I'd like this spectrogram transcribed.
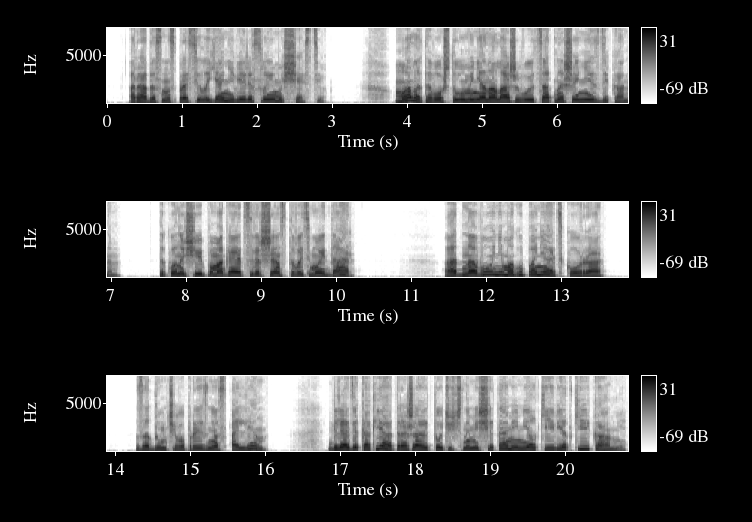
— радостно спросила я, не веря своему счастью. «Мало того, что у меня налаживаются отношения с деканом, так он еще и помогает совершенствовать мой дар». «Одного не могу понять, Кора», — задумчиво произнес Аллен, глядя, как я отражаю точечными щитами мелкие ветки и камни,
